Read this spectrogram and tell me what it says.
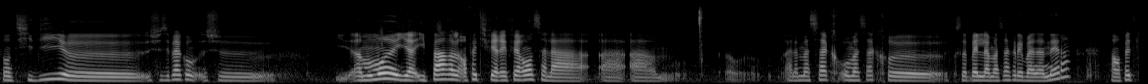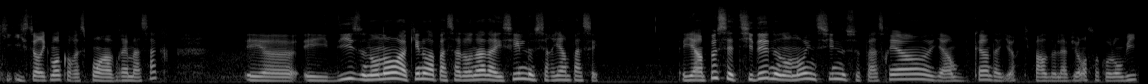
quand il dit, euh, je sais pas je, à un moment il, parle, en fait il fait référence à la à, à, la massacre, au massacre euh, qui s'appelle la massacre Bananera, en fait qui historiquement correspond à un vrai massacre. Et, euh, ils disent non non, aquí no ha pasado nada, ici il ne s'est rien passé. Et il y a un peu cette idée de non, non, ici il ne se passe rien. Il y a un bouquin d'ailleurs qui parle de la violence en Colombie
